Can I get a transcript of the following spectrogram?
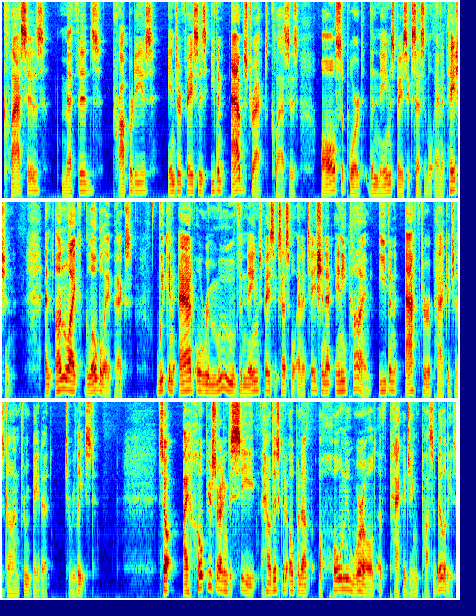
classes, methods, properties, interfaces, even abstract classes all support the namespace accessible annotation. And unlike global Apex, we can add or remove the namespace accessible annotation at any time, even after a package has gone from beta to released. So I hope you're starting to see how this could open up a whole new world of packaging possibilities.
